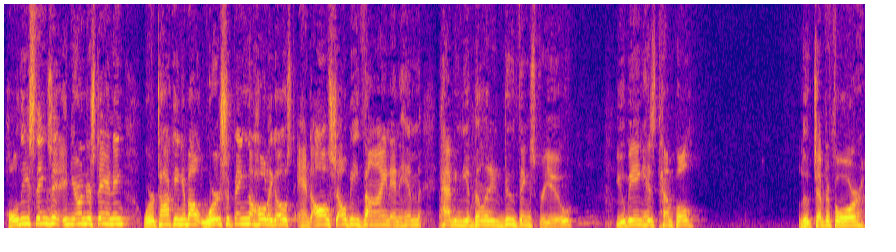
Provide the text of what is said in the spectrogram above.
hold these things in, in, your understanding. We're talking about worshiping the Holy Ghost and all shall be thine and him having the ability to do things for you. You being his temple. Luke chapter 4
